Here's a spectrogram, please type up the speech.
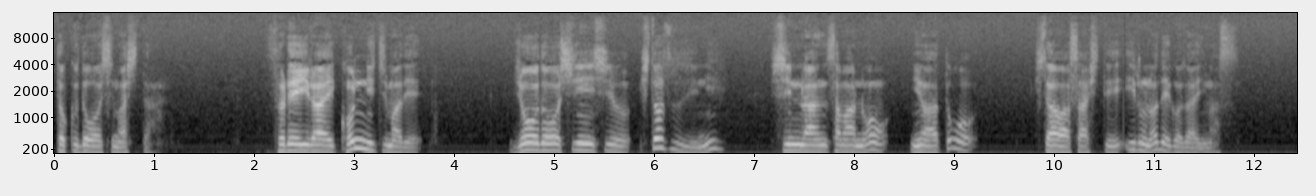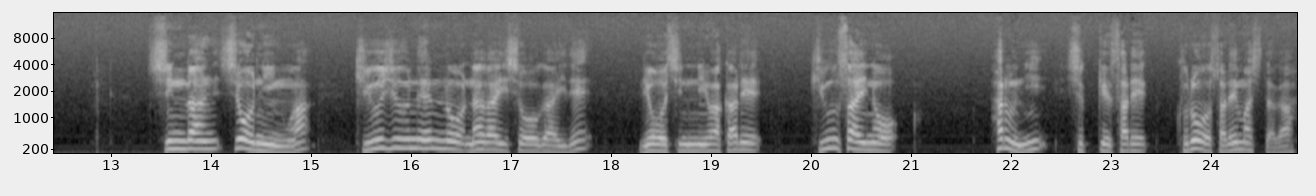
得道しました。それ以来今日まで浄土真宗一筋に親鸞様の庭と慕わさしているのでございます。親鸞上人は90年の長い生涯で両親に別れ9歳の春に出家され苦労されましたが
